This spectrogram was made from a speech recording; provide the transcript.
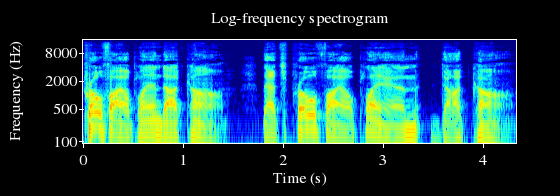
Profileplan.com. That's profileplan.com.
